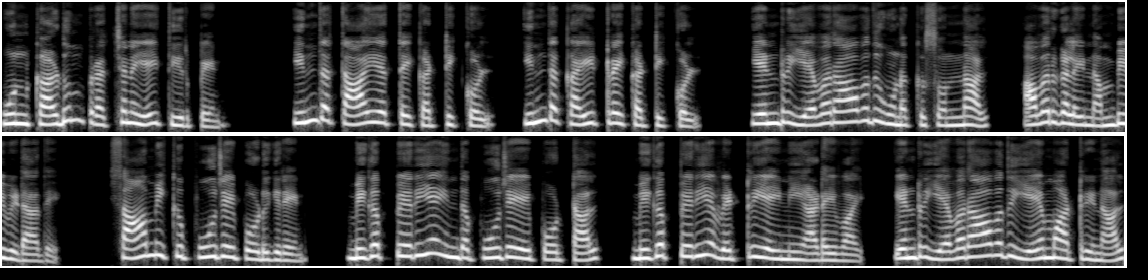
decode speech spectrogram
உன் கடும் பிரச்சனையை தீர்ப்பேன். இந்த தாயத்தை கட்டிக்கொள் இந்த கயிற்றை கட்டிக்கொள் என்று எவராவது உனக்கு சொன்னால் அவர்களை நம்பிவிடாதே. சாமிக்கு பூஜை போடுகிறேன். மிகப்பெரிய இந்த பூஜையை போட்டால் மிகப்பெரிய வெற்றியை நீ அடைவாய் என்று எவராவது ஏமாற்றினால்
